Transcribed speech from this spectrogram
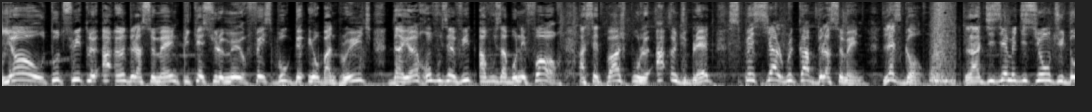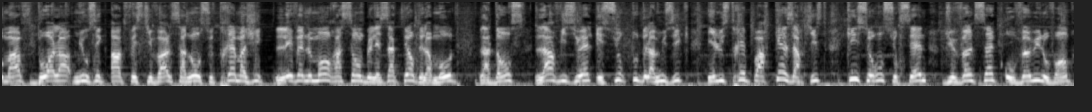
Yo, tout de suite le A1 de la semaine piqué sur le mur Facebook de Urban Bridge. D'ailleurs, on vous invite à vous abonner fort à cette page pour le A1 du Bled, spécial recap de la semaine. Let's go la dixième édition du DOMAF Douala Music Art Festival s'annonce très magique. L'événement rassemble les acteurs de la mode, la danse, l'art visuel et surtout de la musique, illustrés par 15 artistes qui seront sur scène du 25 au 28 novembre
